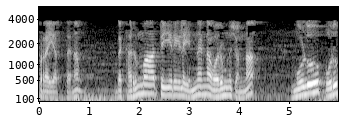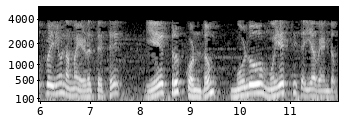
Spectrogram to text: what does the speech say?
பிரயத்தனம். இந்த கர்மா தீரையில என்னென்ன வரும்னு சொன்னா முழு பொறுப்பையும் நம்ம எடுத்துட்டு ஏற்றுக்கொண்டும் முழு முயற்சி செய்ய வேண்டும்.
